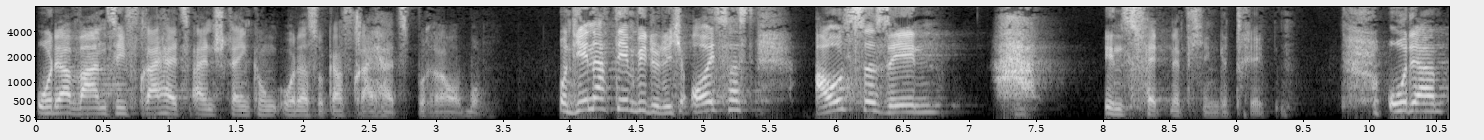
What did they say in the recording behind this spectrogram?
Oder waren sie Freiheitseinschränkungen oder sogar Freiheitsberaubung? Und je nachdem, wie du dich äußerst, außersehen ha, ins Fettnäpfchen getreten. Oder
